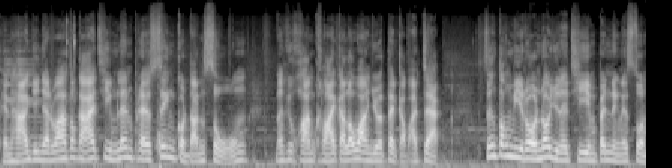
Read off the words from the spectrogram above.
เทนฮากยืนยันว่าต้องการให้ทีมเล่นเพรสซิ่งกดดันสูง นั่นคือความคล้ายกันระหว่างยูเต็ดกับอาแจกซึ่งต้องมีโรนลโดอยู่ในทีมเป็นหนึ่งในส่วน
